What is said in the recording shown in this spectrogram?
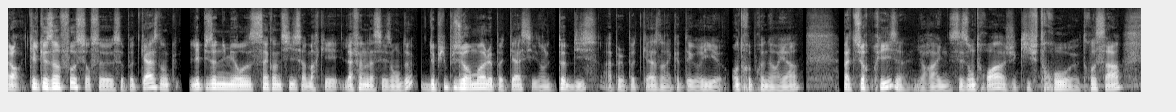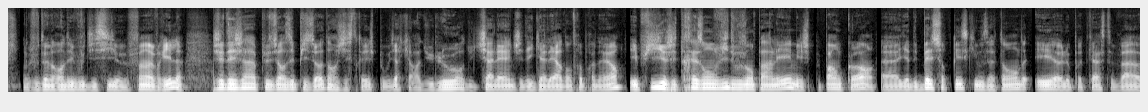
Alors, quelques infos sur ce, podcast. Donc, l'épisode numéro 56 a marqué la fin de la saison 2. Depuis plusieurs mois, le podcast, ils ont le top 10 Apple Podcast dans la catégorie euh, entrepreneuriat. Pas de surprise, il y aura une saison 3, je kiffe trop, euh, trop ça. Donc je vous donne rendez-vous d'ici fin avril. J'ai déjà plusieurs épisodes enregistrés, je peux vous dire qu'il y aura du lourd, du challenge et des galères d'entrepreneurs. Et puis j'ai très envie de vous en parler, mais je ne peux pas encore. Il y a des belles surprises qui vous attendent et le podcast va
